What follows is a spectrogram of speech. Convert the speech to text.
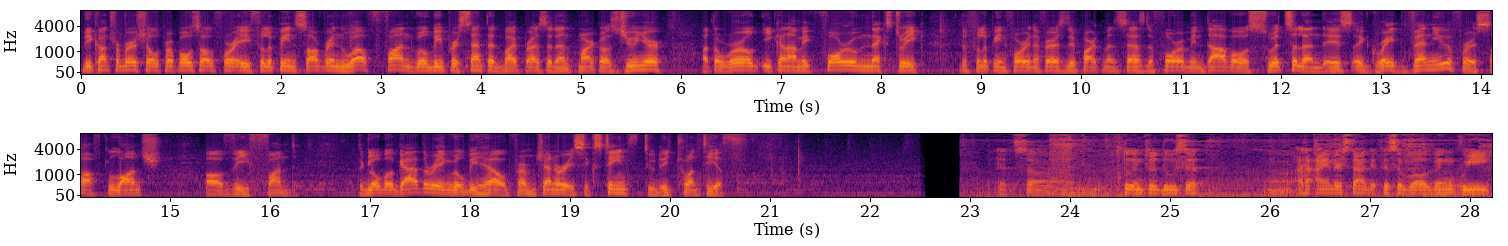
The controversial proposal for a Philippine sovereign wealth fund will be presented by President Marcos Jr. at the World Economic Forum next week. The Philippine Foreign Affairs Department says the forum in Davos, Switzerland is a great venue for a soft launch of the fund. The global gathering will be held from January 16th to the 20th. It's um, to introduce it. Uh, I, I understand it is evolving. We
